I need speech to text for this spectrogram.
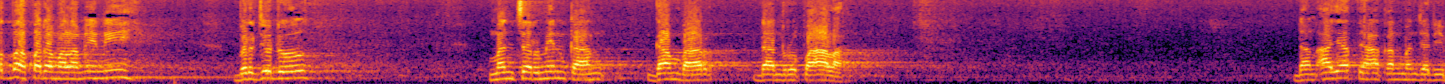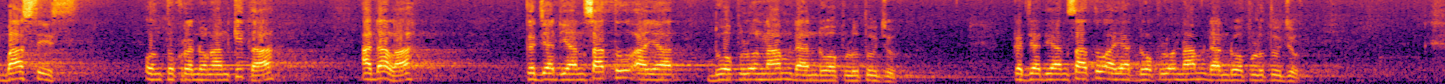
Khotbah pada malam ini berjudul Mencerminkan gambar dan rupa Allah. Dan ayat yang akan menjadi basis untuk renungan kita adalah Kejadian 1 ayat 26 dan 27. Kejadian 1 ayat 26 dan 27.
